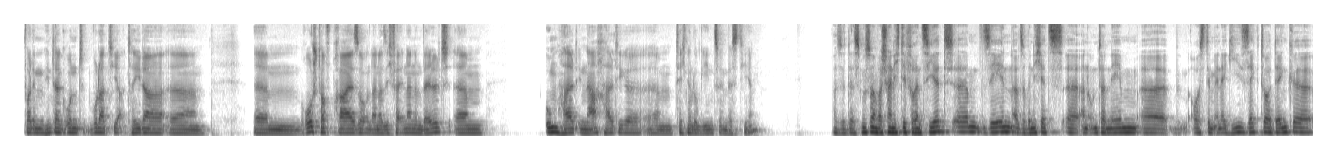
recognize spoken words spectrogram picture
vor dem Hintergrund volatiler äh, ähm, Rohstoffpreise und einer sich verändernden Welt, ähm, um halt in nachhaltige ähm, Technologien zu investieren? Also das muss man wahrscheinlich differenziert ähm, sehen. Also wenn ich jetzt äh, an Unternehmen äh, aus dem Energiesektor denke,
